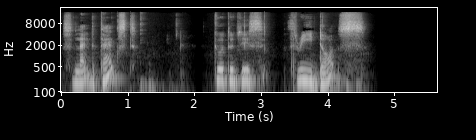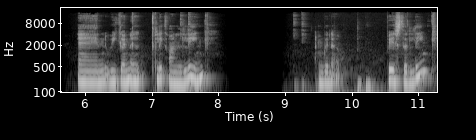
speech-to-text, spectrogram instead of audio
select the text, go to these three dots, and we're going to click on link. I'm gonna paste the link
